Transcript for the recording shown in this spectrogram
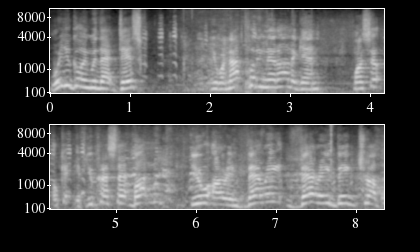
where are you going with that disc? You are not putting that on again. Marcel, okay, if you press that button, you are in very, very big trouble.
